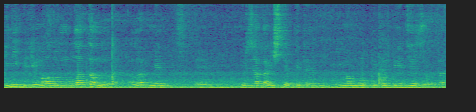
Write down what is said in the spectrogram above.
диний билим алууну улантам деп атат алар мен бир жака иштеп кетем имам болуп кетем деген жер жок да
